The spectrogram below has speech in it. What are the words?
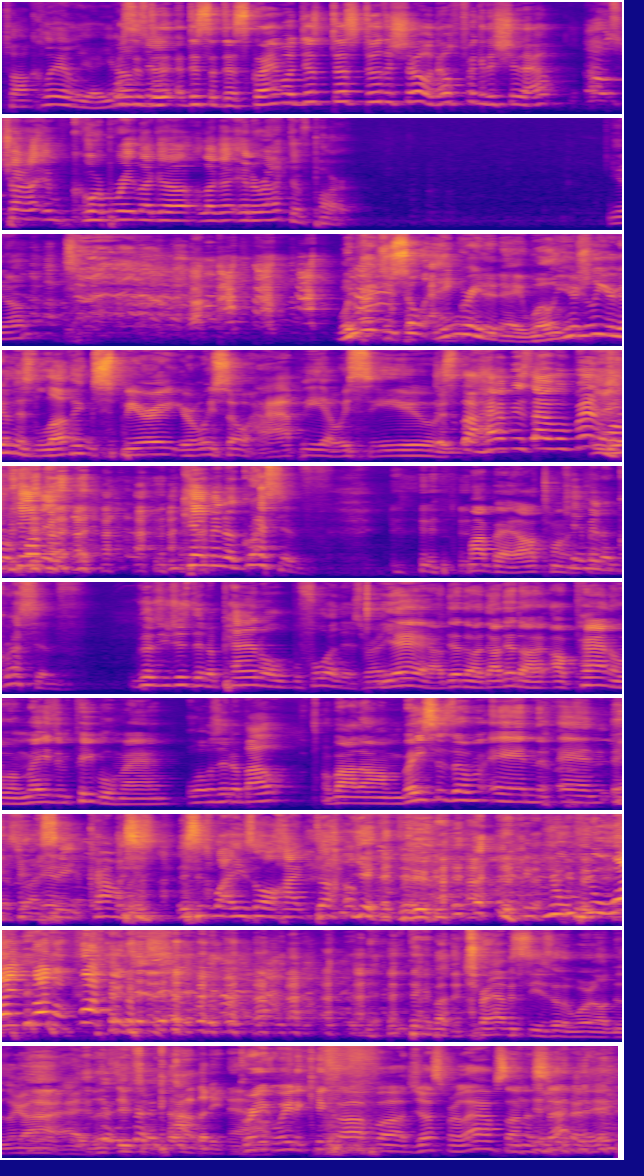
"Talk clearly," you know What's what I'm this a disclaimer? Just just do the show. They'll figure this shit out. I was trying to incorporate like a like an interactive part. You know? What made you so angry today, Will? Usually you have this loving spirit. You're always so happy. I always see you. This is the happiest I've ever been, Yeah, you came motherfucker. in, you came in aggressive. My bad. I'll turn it Came in down. aggressive because you just did a panel before this, right? Yeah, I did a I did a, a panel of amazing people, man, What was it about? About um racism and and That's what I and see. comedy. This is, this is why he's all hyped up. Yeah, you you white motherfuckers. thinking about the travesties of the world. It's like, all right, let's do some comedy now. Great way to kick off uh, Just for Laughs on a Saturday.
